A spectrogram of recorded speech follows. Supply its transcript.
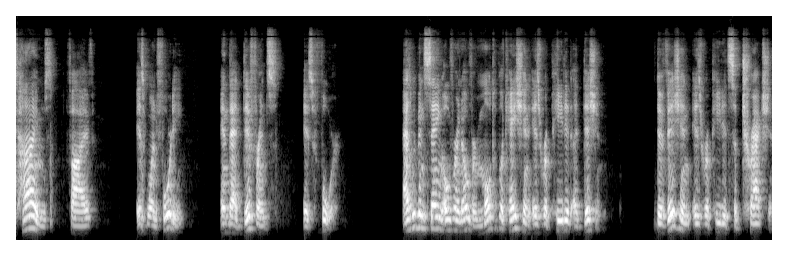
times 5 is 140. And that difference is 4. As we've been saying over and over, multiplication is repeated addition. Division is repeated subtraction.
